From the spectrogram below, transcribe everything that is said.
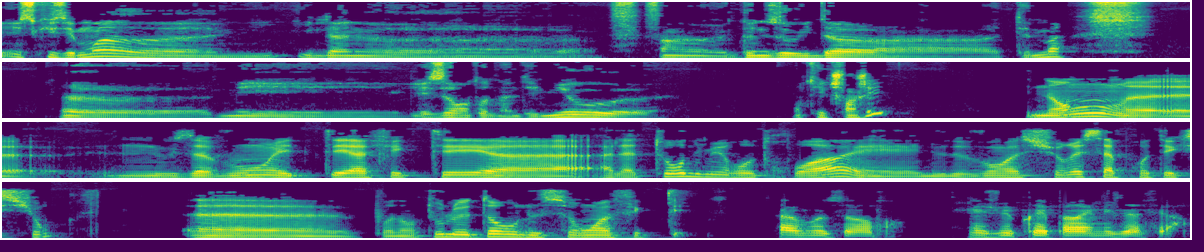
les- Excusez-moi, euh, Ida, euh, enfin Gonzo Ida Tenma, euh, mais les ordres d'un des Mio euh, ont-ils changé? Non, euh, nous avons été affectés à, à la tour numéro 3 et nous devons assurer sa protection euh, pendant tout le temps où nous serons affectés. À vos ordres. Et je vais préparer mes affaires.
